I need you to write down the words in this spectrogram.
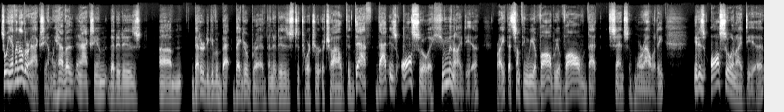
So we have another axiom. We have a, an axiom that it is um, better to give a be- beggar bread than it is to torture a child to death. That is also a human idea, right? That's something we evolved. We evolved that sense of morality. It is also an idea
